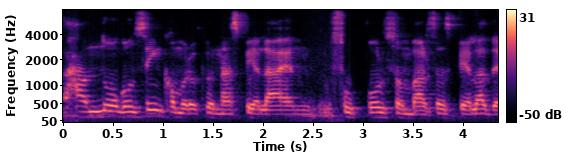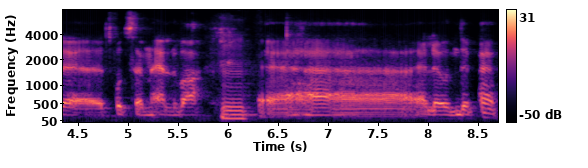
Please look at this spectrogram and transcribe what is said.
han någonsin kommer att kunna spela en fotboll som Barca spelade 2011. Mm. Eh, eller under Pep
